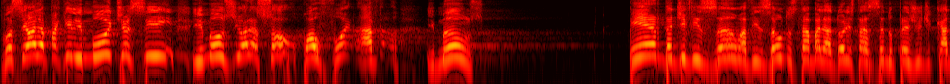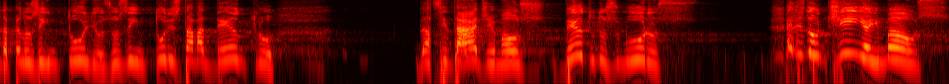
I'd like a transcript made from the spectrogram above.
Você olha para aquele monte assim, irmãos, e olha só qual foi. A, irmãos, Perda de visão, a visão dos trabalhadores está sendo prejudicada pelos entulhos. Os entulhos estavam dentro da cidade, irmãos, dentro dos muros. Eles não tinham, irmãos,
